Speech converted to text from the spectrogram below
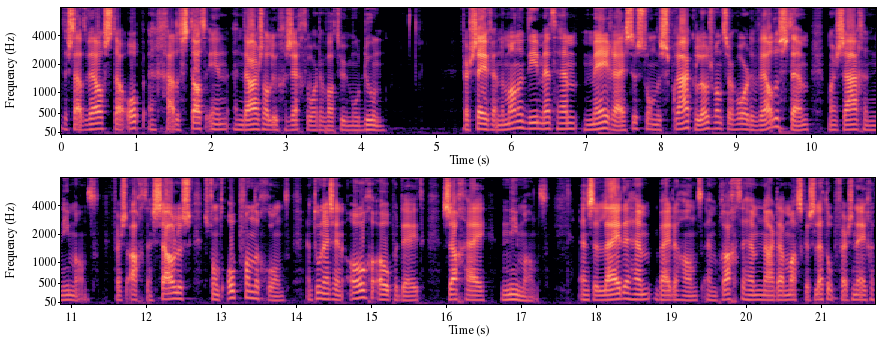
er staat wel: sta op en ga de stad in, en daar zal u gezegd worden wat u moet doen. Vers 7. En de mannen die met hem meereisden stonden sprakeloos, want ze hoorden wel de stem, maar zagen niemand. Vers 8. En Saulus stond op van de grond, en toen hij zijn ogen opendeed, zag hij niemand. En ze leidden hem bij de hand en brachten hem naar Damascus. Let op vers 9.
